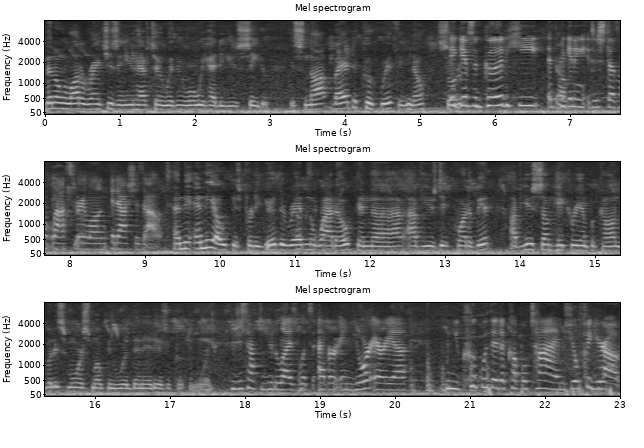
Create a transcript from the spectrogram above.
been on a lot of ranches, and you have to with me where we had to use cedar. It's not bad to cook with, you know. It gives a good heat at the Yeah. beginning. It just doesn't last very long. It ashes out. And the and the oak is pretty good. The red and the white oak, and uh, I- I've used it quite a bit. I've used some hickory and pecan, but it's more smoking wood than it is a cooking wood. You just have to utilize what's ever in your area. When you cook with it a couple times, you'll figure out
